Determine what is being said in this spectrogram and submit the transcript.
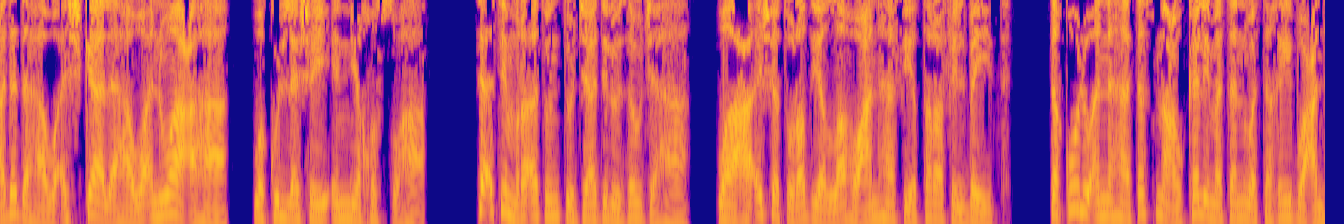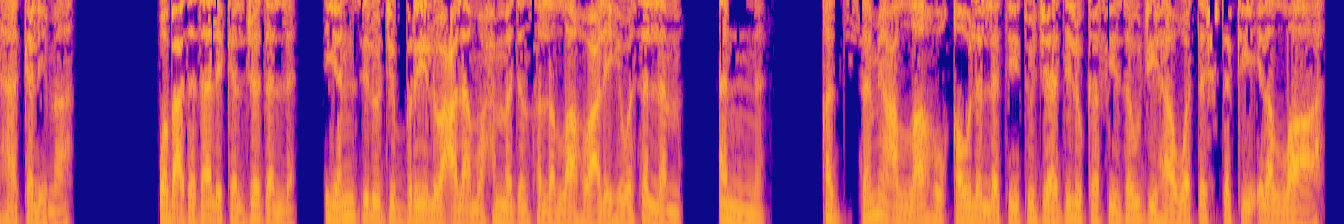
عددها وأشكالها وأنواعها وكل شيء يخصها. تأتي امرأة تجادل زوجها وعائشة رضي الله عنها في طرف البيت تقول أنها تسمع كلمة وتغيب عنها كلمة. وبعد ذلك الجدل ينزل جبريل على محمد صلى الله عليه وسلم أن قد سمع الله قول التي تجادلك في زوجها وتشتكي إلى الله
